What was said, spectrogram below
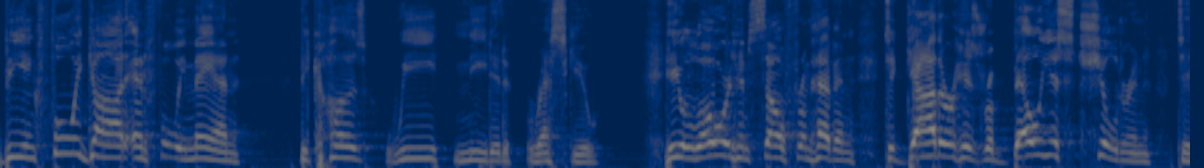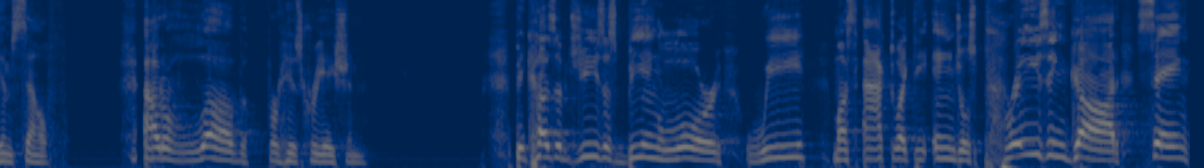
being fully God and fully man, because we needed rescue. He lowered himself from heaven to gather his rebellious children to himself out of love for his creation. Because of Jesus being Lord, we must act like the angels, praising God, saying,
